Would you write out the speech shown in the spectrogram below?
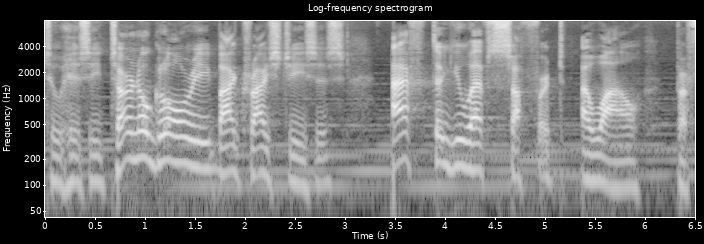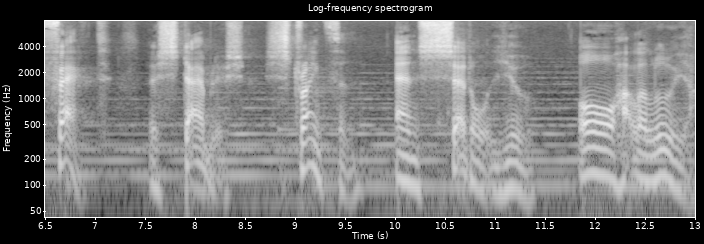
to his eternal glory by Christ Jesus, after you have suffered a while, perfect, establish, strengthen, and settle you. Oh, hallelujah.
